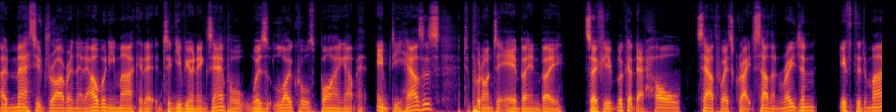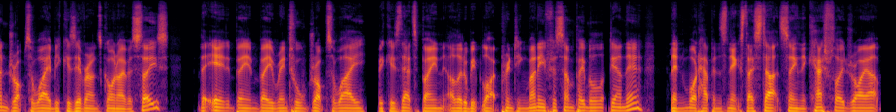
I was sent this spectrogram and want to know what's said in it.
a massive driver in that Albany market, uh, to give you an example, was locals buying up empty houses to put onto Airbnb. So if you look at that whole southwest Great Southern region, if the demand drops away because everyone's gone overseas, the Airbnb rental drops away because that's been a little bit like printing money for some people down there. Then what happens next? They start seeing the cash flow dry up.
